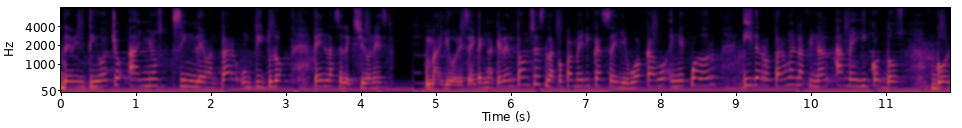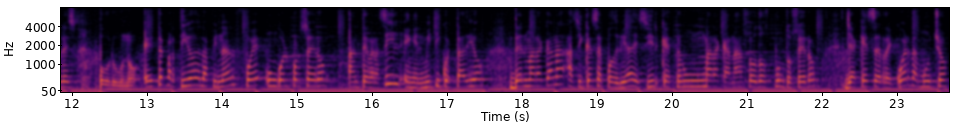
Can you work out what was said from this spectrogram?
de 28 años sin levantar un título en las elecciones mayores. En aquel entonces la Copa América se llevó a cabo en Ecuador y derrotaron en la final a México dos goles por uno. Este partido de la final fue un gol por cero ante Brasil en el mítico estadio del Maracaná, así que se podría decir que esto es un maracanazo 2.0, ya que se recuerda mucho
